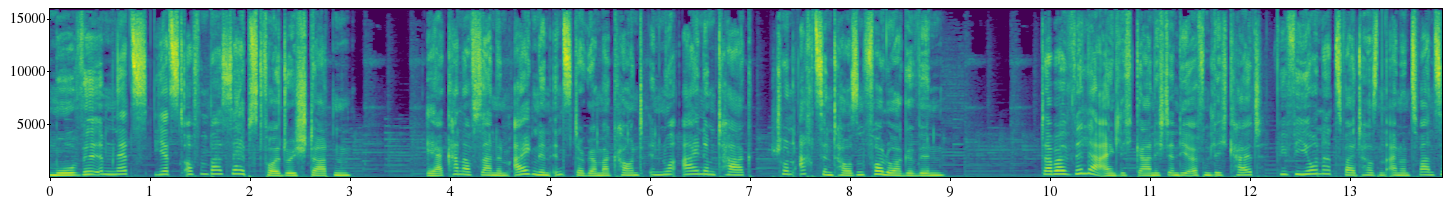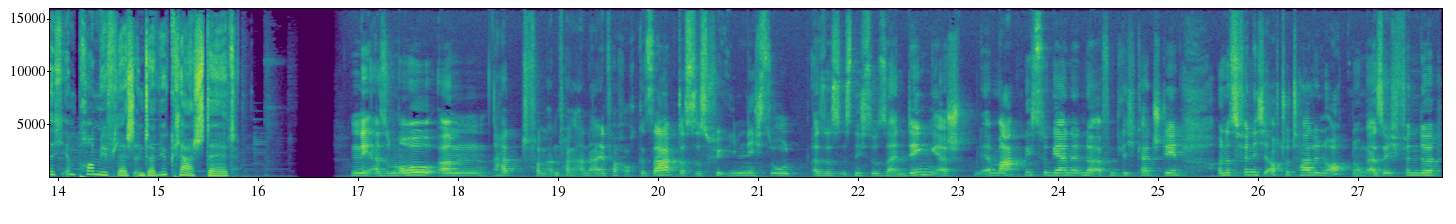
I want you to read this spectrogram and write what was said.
Mo will im Netz jetzt offenbar selbst voll durchstarten. Er kann auf seinem eigenen Instagram-Account in nur einem Tag schon 18.000 Follower gewinnen. Dabei will er eigentlich gar nicht in die Öffentlichkeit, wie Fiona 2021 im Promi-Flash-Interview klarstellt. Nee, also Mo ähm, hat von Anfang an einfach auch gesagt, dass es für ihn nicht so, also es ist nicht so sein Ding. Er, er mag nicht so gerne in der Öffentlichkeit stehen und das finde ich auch total in Ordnung. Also ich finde,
